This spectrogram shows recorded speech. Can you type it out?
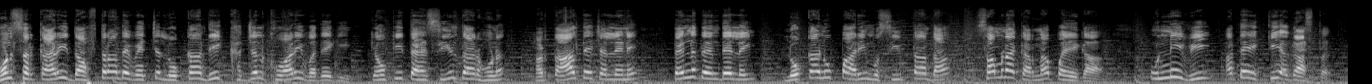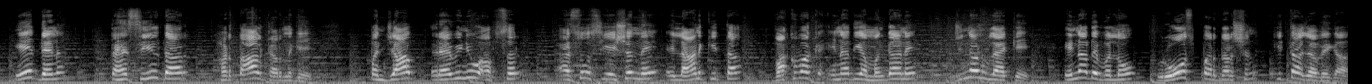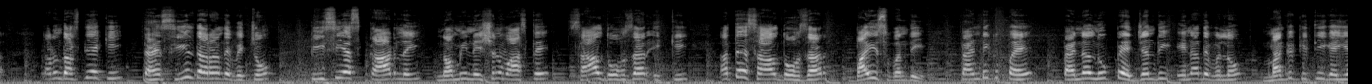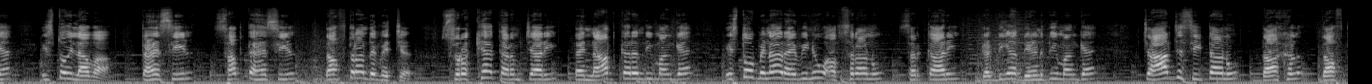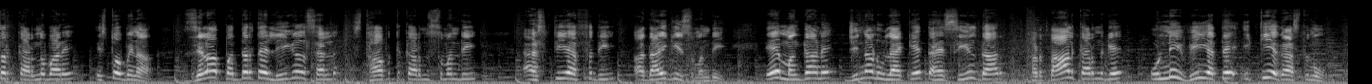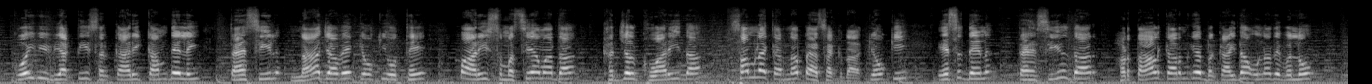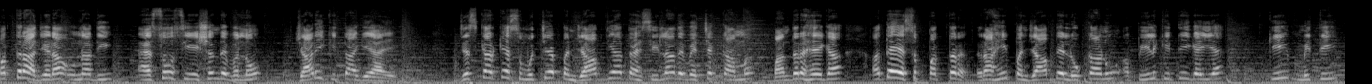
ਹੁਣ ਸਰਕਾਰੀ ਦਫ਼ਤਰਾਂ ਦੇ ਵਿੱਚ ਲੋਕਾਂ ਦੀ ਖੱਜਲ ਖੁਆਰੀ ਵਧੇਗੀ, ਕਿਉਂਕਿ ਤਹਿਸੀਲਦਾਰ ਹੁਣ ਹੜਤਾਲ ਤੇ ਚੱਲੇ ਨੇ। 3 ਦਿਨ ਦੇ ਲਈ ਲੋਕਾਂ ਨੂੰ ਭਾਰੀ ਮੁਸੀਬਤਾਂ ਦਾ ਸਾਹਮਣਾ ਕਰਨਾ ਪਏਗਾ। 19 20 ਅਤੇ 21 ਅਗਸਤ, ਇਹ ਦਿਨ ਤਹਿਸੀਲਦਾਰ ਹੜਤਾਲ ਕਰਨਗੇ। ਪੰਜਾਬ ਰੈਵਨਿਊ ਅਫਸਰ ਐਸੋਸੀਏਸ਼ਨ ਨੇ ਐਲਾਨ ਕੀਤਾ, ਵੱਖ-ਵੱਖ ਇਹਨਾਂ ਦੀਆਂ ਮੰਗਾਂ ਨੇ, ਜਿਨ੍ਹਾਂ ਨੂੰ ਲੈ ਕੇ ਇਹਨਾਂ ਦੇ ਵੱਲੋਂ ਰੋਸ ਪ੍ਰਦਰਸ਼ਨ ਕੀਤਾ ਜਾਵੇਗਾ। ਤੁਹਾਨੂੰ ਦੱਸ ਦਈਏ ਕਿ ਤਹਿਸੀਲਦਾਰਾਂ ਦੇ ਵਿੱਚੋਂ ਪੀਸੀਐਸ ਕਾਰਡ ਲਈ ਨੋਮੀਨੇਸ਼ਨ ਵਾਸਤੇ ਸਾਲ 2021 ਅਤੇ ਸਾਲ 2022 ਸੰਬੰਧੀ ਪੈਂਡਿੰਗ ਪਏ ਪੈਨਲ ਨੂੰ ਭੇਜਣ ਦੀ ਇਹਨਾਂ ਦੇ ਵੱਲੋਂ ਮੰਗ ਕੀਤੀ ਗਈ ਹੈ। ਇਸ ਤੋਂ ਇਲਾਵਾ ਤਹਿਸੀਲ, ਸਬ ਤਹਿਸੀਲ, ਦਫ਼ਤਰਾਂ ਦੇ ਵਿੱਚ ਸੁਰੱਖਿਆ ਕਰਮਚਾਰੀ ਤਾਇਨਾਤ ਕਰਨ ਦੀ ਮੰਗ ਹੈ। ਇਸ ਤੋਂ ਬਿਨਾਂ ਰੈਵਨਿਊ ਅਫਸਰਾਂ ਨੂੰ ਸਰਕਾਰੀ ਗੱਡੀਆਂ ਦੇਣ ਦੀ ਮੰਗ ਹੈ। ਚਾਰਜ ਸੀਟਾਂ ਨੂੰ ਦਾਖਲ ਦਫ਼ਤਰ ਕਰਨ ਬਾਰੇ ਇਸ ਤੋਂ ਬਿਨਾਂ ਜ਼ਿਲ੍ਹਾ ਪੱਧਰ ਤੇ ਲੀਗਲ ਸੈੱਲ ਸਥਾਪਿਤ ਕਰਨ ਸੰਬੰਧੀ ਐਸਟੀਐਫ ਦੀ ਅਦਾਇਗੀ ਸੰਬੰਧੀ ਇਹ ਮੰਗਾਂ ਨੇ ਜਿਨ੍ਹਾਂ ਨੂੰ ਲੈ ਕੇ ਤਹਿਸੀਲਦਾਰ ਹੜਤਾਲ ਕਰਨਗੇ 19 20 ਅਤੇ 21 ਅਗਸਤ ਨੂੰ। ਕੋਈ ਵੀ ਵਿਅਕਤੀ ਸਰਕਾਰੀ ਕੰਮ ਦੇ ਲਈ ਤਹਿਸੀਲ ਨਾ ਜਾਵੇ ਕਿਉਂਕਿ ਉੱਥੇ ਭਾਰੀ ਸਮੱਸਿਆਵਾਂ ਦਾ, ਖੱਜਲ ਖੁਆਰੀ ਦਾ ਸਾਹਮਣਾ ਕਰਨਾ ਪੈ ਸਕਦਾ ਕਿਉਂਕਿ ਇਸ ਦਿਨ ਤਹਿਸੀਲਦਾਰ ਹੜਤਾਲ ਕਰਨਗੇ। ਬਕਾਇਦਾ ਉਹਨਾਂ ਦੇ ਵੱਲੋਂ ਪੱਤਰਾ ਜਿਹੜਾ ਉਹਨਾਂ ਦੀ ਐਸੋਸੀਏਸ਼ਨ ਦੇ ਵੱਲੋਂ ਜਾਰੀ ਕੀਤਾ ਗਿਆ ਹੈ। ਜਿਸ ਕਰਕੇ ਸਮੁੱਚੇ ਪੰਜਾਬ ਦੀਆਂ ਤਹਿਸੀਲਾਂ ਦੇ ਵਿੱਚ ਕੰਮ ਬੰਦ ਰਹੇਗਾ ਅਤੇ ਇਸ ਪੱਤਰ ਰਾਹੀਂ ਪੰਜਾਬ ਦੇ ਲੋਕਾਂ ਨੂੰ ਅਪੀਲ ਕੀਤੀ ਗਈ ਹੈ ਕਿ ਮਿਤੀ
